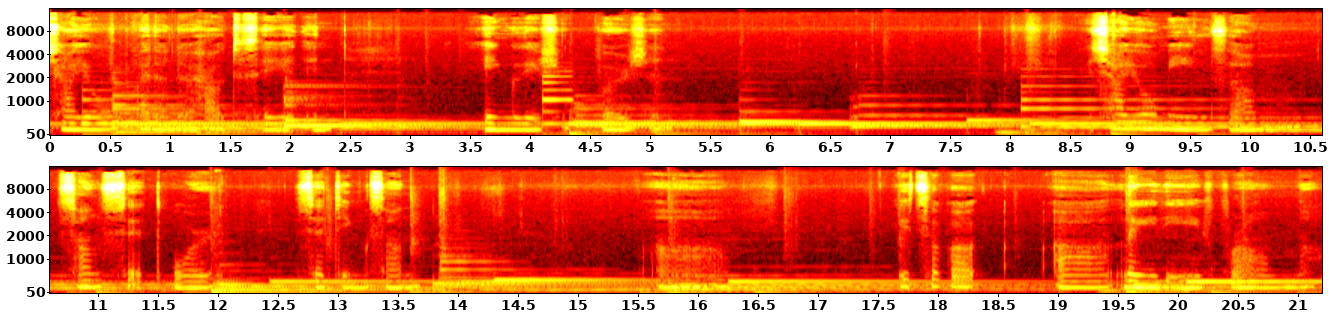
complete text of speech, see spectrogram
Shayo. I don't know how to say it in English version. Shayo means um, sunset or setting sun. Um, it's about a lady from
